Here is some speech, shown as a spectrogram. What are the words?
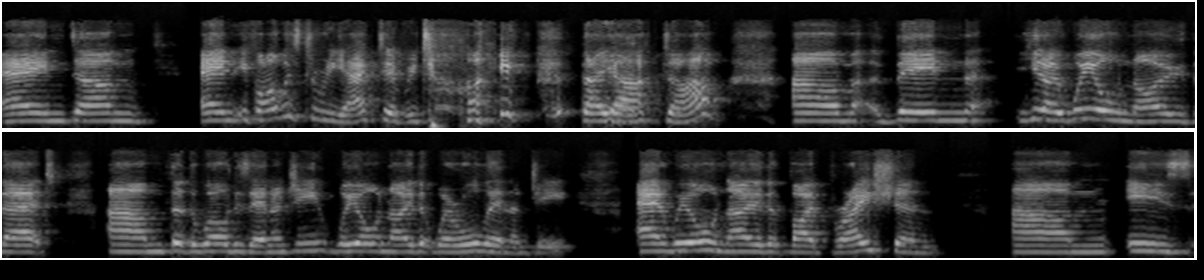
and um and if I was to react every time they Yeah. act up, um, then you know we all know that um, that the world is energy. We all know that we're all energy, and we all know that vibration um, is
